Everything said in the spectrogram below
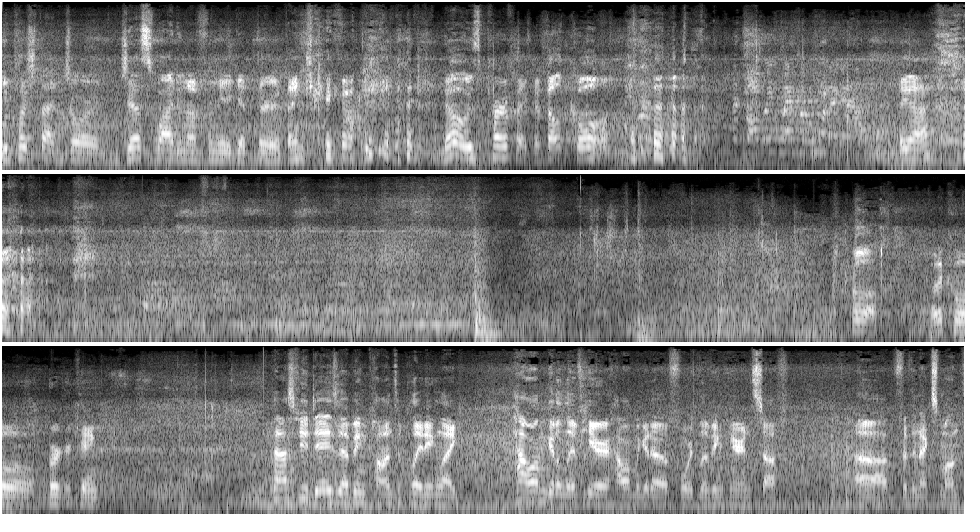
You pushed that door just wide enough for me to get through. Thank you. no, it was perfect. It felt cool. That's always my when I get out. yeah. cool. What a cool Burger King. The past few days I've been contemplating like how I'm gonna live here, how I'm gonna afford living here and stuff uh, for the next month.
